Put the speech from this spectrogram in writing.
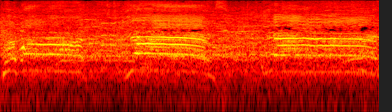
Come on! Yes! Yes!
